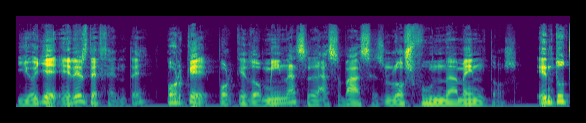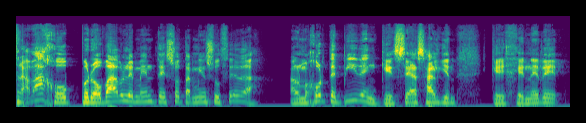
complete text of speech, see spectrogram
y oye, eres decente. ¿Por qué? Porque dominas las bases, los fundamentos. En tu trabajo probablemente eso también suceda. A lo mejor te piden que seas alguien que genere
